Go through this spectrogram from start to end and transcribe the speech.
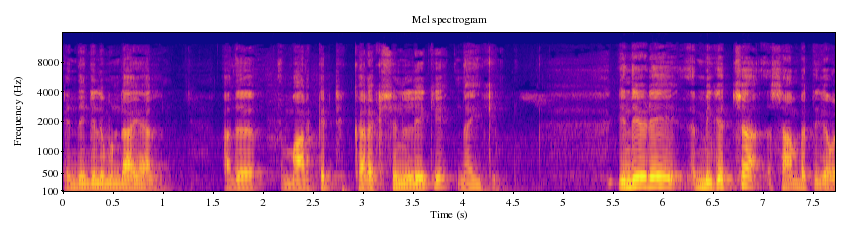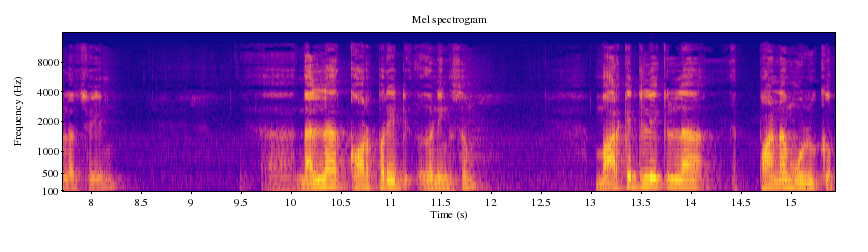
എന്തെങ്കിലും ഉണ്ടായാൽ അത് മാർക്കറ്റ് കറക്ഷനിലേക്ക് നയിക്കും. ഇന്ത്യയുടെ മികച്ച സാമ്പത്തിക വളർച്ചയും നല്ല കോർപ്പറേറ്റ് ഏണിങ്സും മാർക്കറ്റിലേക്കുള്ള പണമൊഴുക്കും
